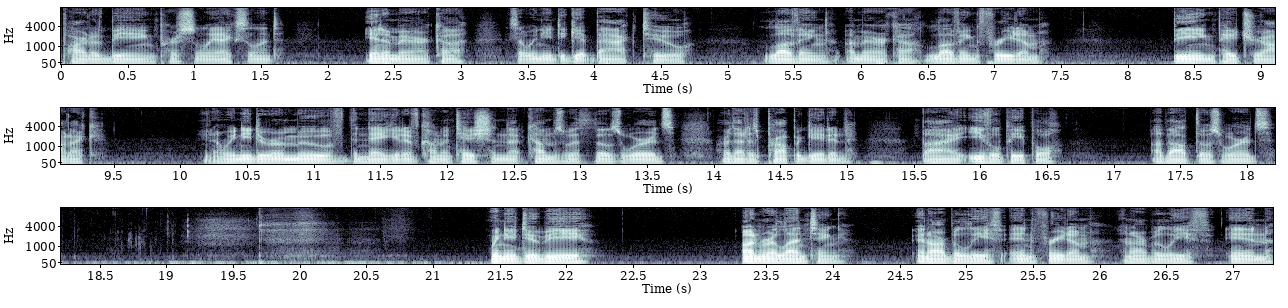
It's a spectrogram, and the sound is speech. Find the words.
part of being personally excellent in America is that we need to get back to loving America, loving freedom, being patriotic. You know, we need to remove the negative connotation that comes with those words or that is propagated by evil people about those words. We need to be unrelenting in our belief in freedom and our belief in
